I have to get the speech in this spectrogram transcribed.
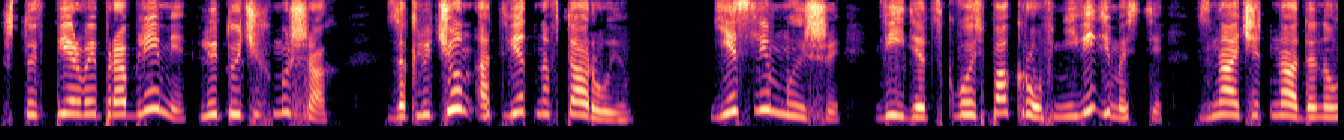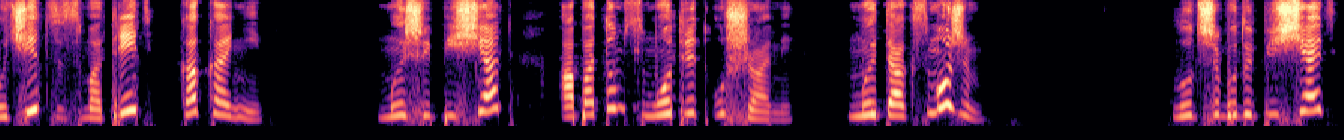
что в первой проблеме летучих мышах заключен ответ на вторую. Если мыши видят сквозь покров невидимости, значит, надо научиться смотреть, как они. Мыши пищат, а потом смотрят ушами. Мы так сможем? Лучше буду пищать,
